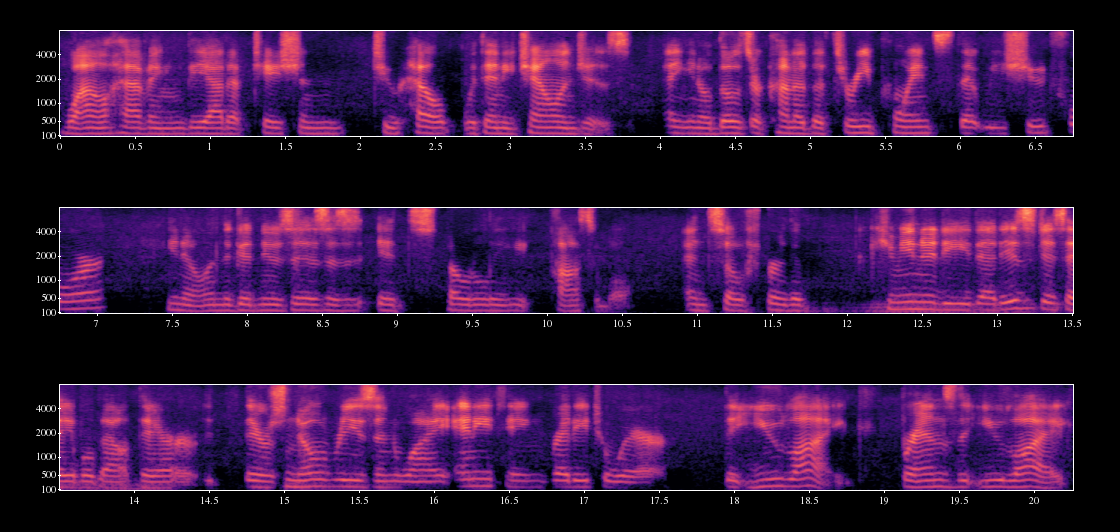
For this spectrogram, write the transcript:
while having the adaptation to help with any challenges. And you know, those are kind of the three points that we shoot for. You know, and the good news is is it's totally possible. And so for the community that is disabled out there, there's no reason why anything ready to wear that you like, brands that you like,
